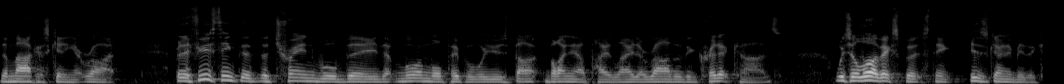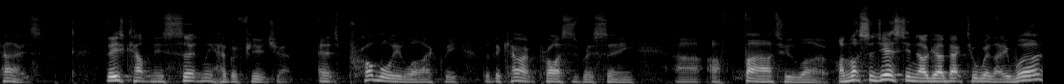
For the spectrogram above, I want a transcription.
the market's getting it right. But if you think that the trend will be that more and more people will use buy, now, pay later rather than credit cards, which a lot of experts think is going to be the case, these companies certainly have a future. And it's probably likely that the current prices we're seeing uh, are far too low. I'm not suggesting they'll go back to where they were.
